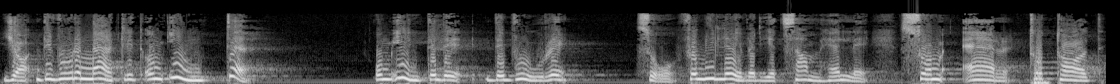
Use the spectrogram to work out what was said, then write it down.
Ja, det vore märkligt om inte, om inte det, det vore så, för vi lever i ett samhälle som är totalt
